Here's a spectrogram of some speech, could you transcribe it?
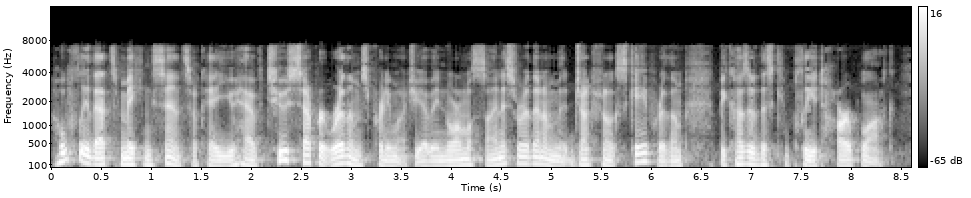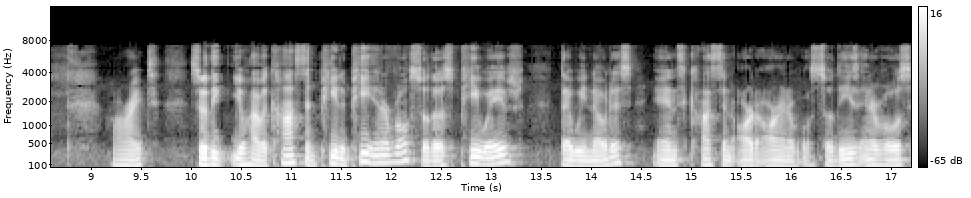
hopefully that's making sense. Okay, you have two separate rhythms pretty much. You have a normal sinus rhythm and a junctional escape rhythm because of this complete heart block. All right. So the, you'll have a constant P to P interval, so those P waves that we notice, and constant R to R intervals. So these intervals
